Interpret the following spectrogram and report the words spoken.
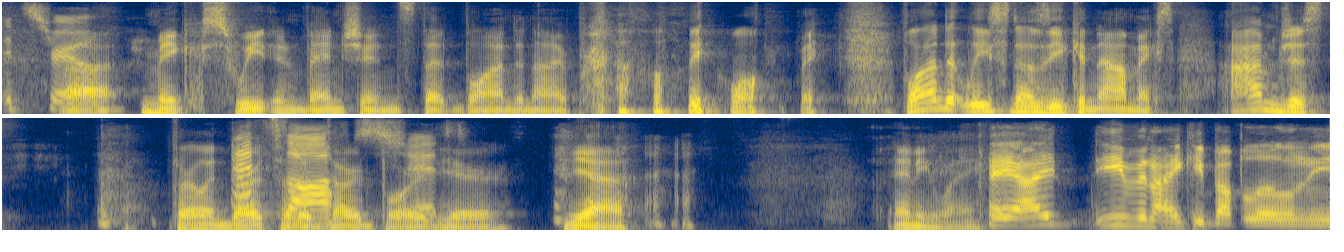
It's true. uh, make sweet inventions that Blonde and I probably won't make. Blonde at least knows economics. I'm just throwing darts That's at a dartboard shit. here. Yeah. Anyway. Hey, I even I keep up a little in the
